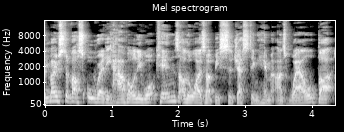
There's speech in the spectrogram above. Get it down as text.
most of us already have Ollie Watkins, otherwise I'd be suggesting him as well. But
